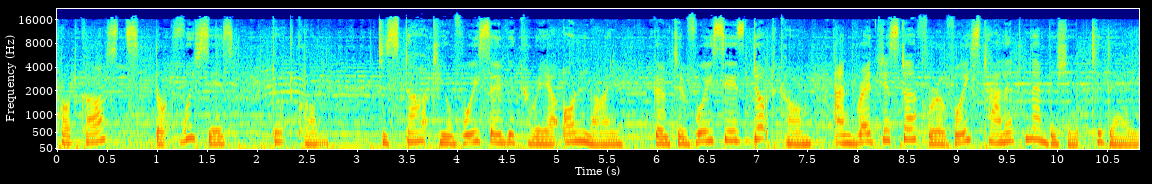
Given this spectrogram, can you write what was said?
podcasts.voices.com. To start your voiceover career online, go to voices.com and register for a Voice Talent membership today.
